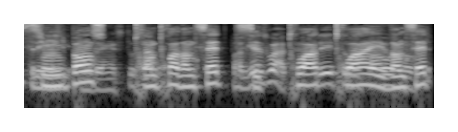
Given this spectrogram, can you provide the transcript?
Si on y pense, 33, 27, c'est 3, 3 et 27.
